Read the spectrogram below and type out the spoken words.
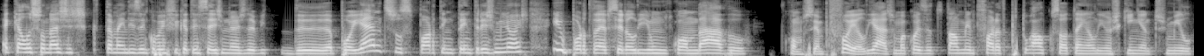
aquelas sondagens que também dizem que o Benfica tem 6 milhões de, de apoiantes, o Sporting tem 3 milhões e o Porto deve ser ali um condado como sempre foi. Aliás, uma coisa totalmente fora de Portugal, que só tem ali uns 500 mil uh,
